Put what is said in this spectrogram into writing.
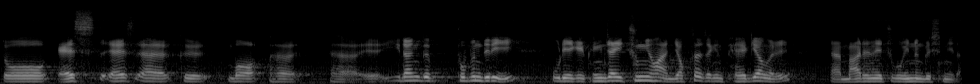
또 에스, 그뭐 어, 어, 이런 그 부분들이 우리에게 굉장히 중요한 역사적인 배경을 어, 마련해주고 있는 것입니다.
